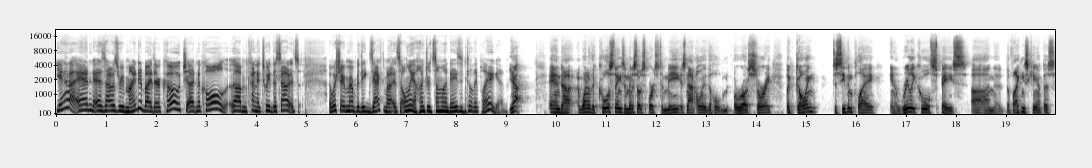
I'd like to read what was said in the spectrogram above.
Yeah, and as I was reminded by their coach, uh, Nicole, um, kind of tweeted this out. It's, I wish I remember the exact amount. It's only a hundred some odd days until they play again. Yeah, and uh, one of the coolest things in Minnesota sports to me is not only the whole Aurora story, but going to see them play in a really cool space uh, on the, the Vikings campus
